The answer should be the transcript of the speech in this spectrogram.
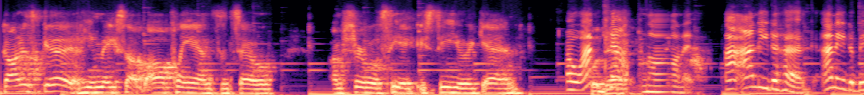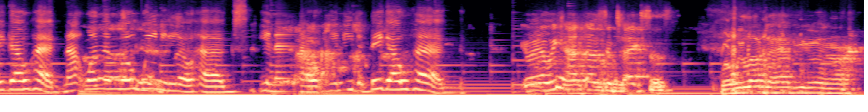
God is good. He makes up all plans, and so I'm sure we'll see see you again. Oh, I'm Well, Dad- counting on it. I, I need a hug. I need a big old hug, not one of them little weeny little hugs. You know, you need a big old hug. Well, we had those in Texas. Well, we love to have you in our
